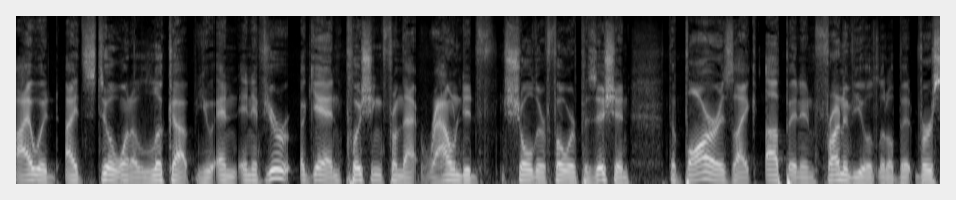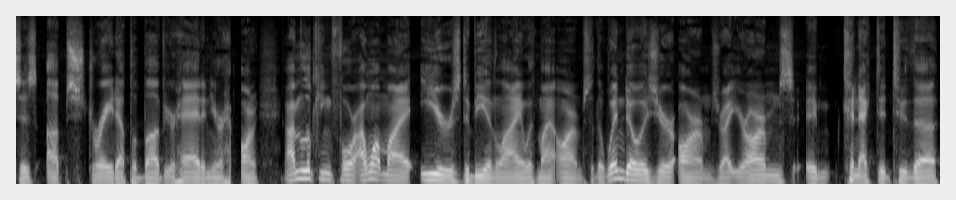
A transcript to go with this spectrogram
I would I'd still want to look up you and and if you're again pushing from that rounded shoulder forward position, the bar is like up and in front of you a little bit versus up straight up above your head and your arm. I'm looking for I want my ears to be in line with my arms. So the window is your arms, right? Your arms um, connected to the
